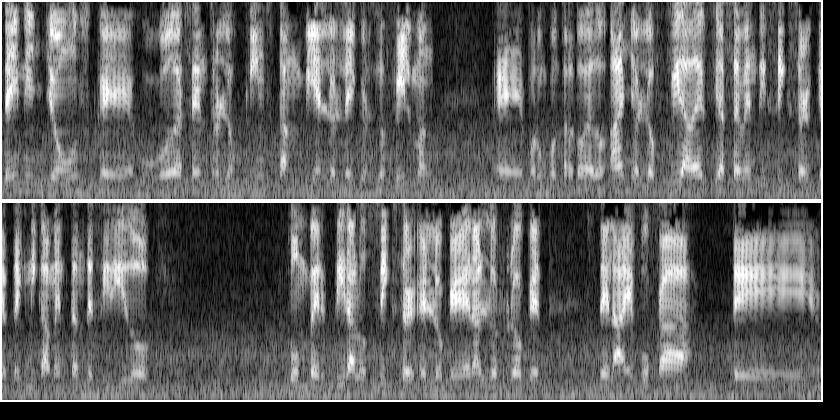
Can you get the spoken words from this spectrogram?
Damien Jones, que jugó de centro en los Kings, también los Lakers lo filman eh, por un contrato de dos años. Los Philadelphia 76ers, que técnicamente han decidido convertir a los Sixers en lo que eran los Rockets de la época de,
